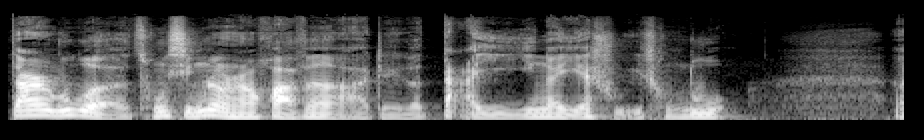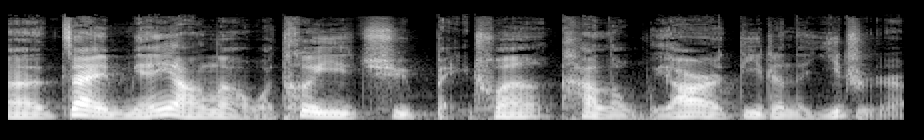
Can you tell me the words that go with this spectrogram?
当然，如果从行政上划分啊，这个大邑应该也属于成都。呃，在绵阳呢，我特意去北川看了五幺二地震的遗址。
